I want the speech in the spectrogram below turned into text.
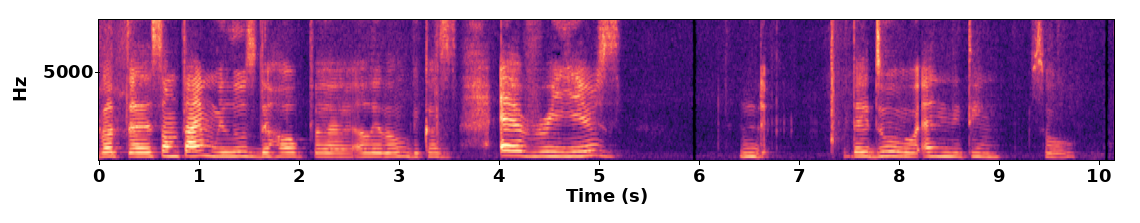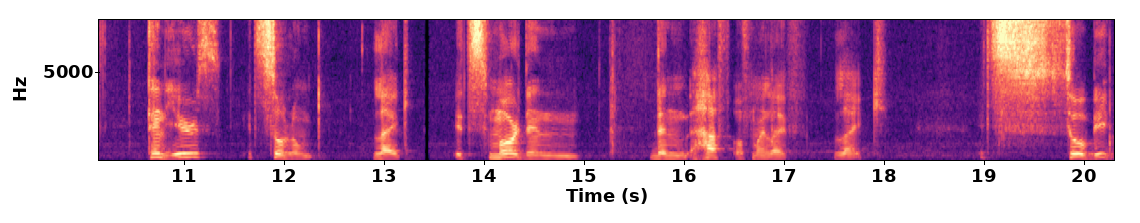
but uh, sometimes we lose the hope uh, a little because every years they do anything. So 10 years it's so long like it's more than than half of my life like it's so big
